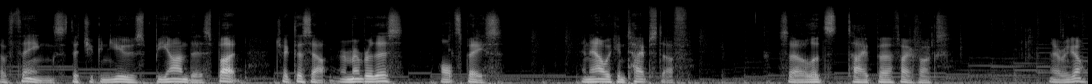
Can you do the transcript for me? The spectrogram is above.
of things that you can use beyond this. But check this out. Remember this? Alt space. And now we can type stuff. So let's type uh, Firefox. There we go.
